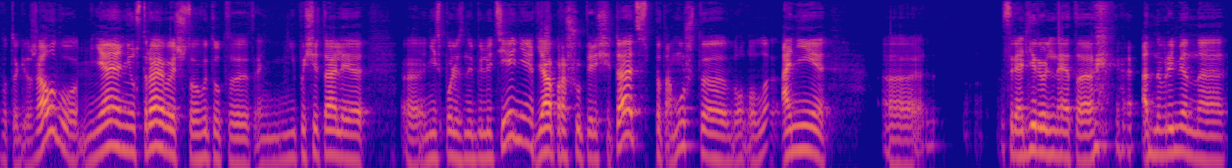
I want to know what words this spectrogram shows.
в итоге жалобу. Меня не устраивает, что вы тут э, не посчитали э, неиспользованные бюллетени. Я прошу пересчитать, потому что бла -бла -бла. они э, среагировали на это одновременно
